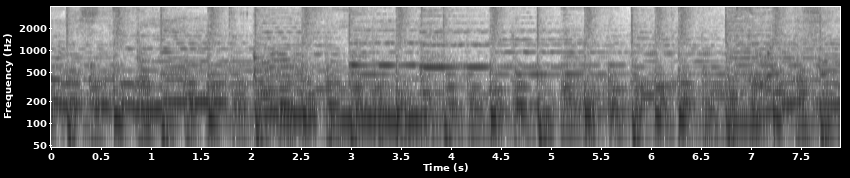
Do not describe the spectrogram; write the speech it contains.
destination to the end, always the end. So when we found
